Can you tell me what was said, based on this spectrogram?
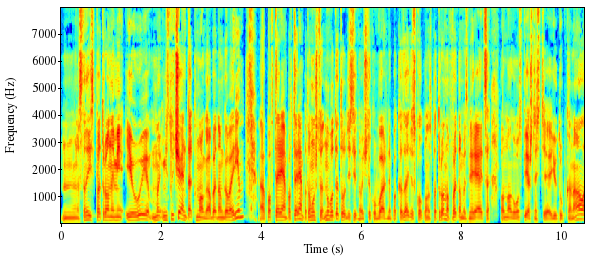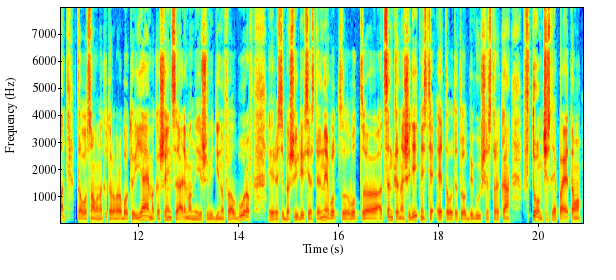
Становитесь патронами и вы. Мы не случайно так много об этом говорим, э, повторяем, повторяем, потому что, ну, вот это вот действительно очень такой важный показатель, сколько у нас патронов. В этом измеряется во многом успешность YouTube-канала, того самого, на котором работаю я, и Макашенец, и Альман, и Шевединов, и Албуров, и Расибашвили, и все остальные. Вот, вот э, оценка нашей деятельности – это вот эта вот бегущая строка в том числе. Поэтому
